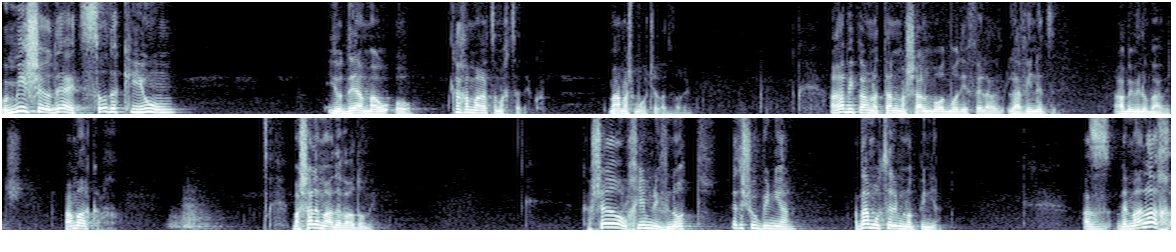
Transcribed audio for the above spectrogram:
ומי שיודע את סוד הקיום, יודע מהו אור. כך אמר הצמח צדק. מה המשמעות של הדברים? הרבי פעם נתן משל מאוד מאוד יפה להבין את זה, הרבי מלובביץ'. הוא אמר כך, משל למה הדבר דומה? כאשר הולכים לבנות איזשהו בניין, אדם רוצה לבנות בניין. אז במהלך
